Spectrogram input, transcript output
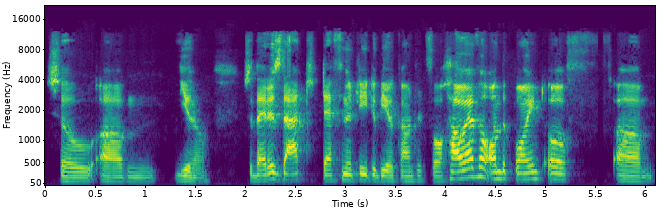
So um, you know, so there is that definitely to be accounted for. However, on the point of um,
